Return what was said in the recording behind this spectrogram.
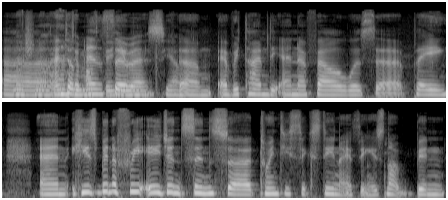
uh, National anthem of the US, yeah. um, every time the NFL was uh, playing and he's been a free agent since uh, 2016 I think it's not been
